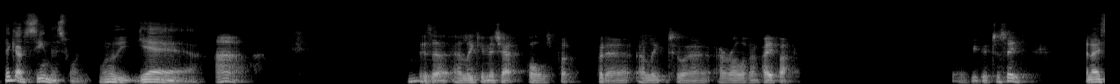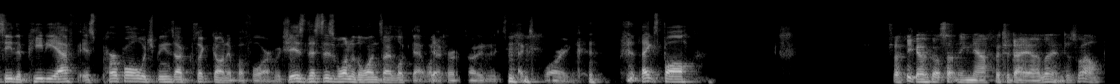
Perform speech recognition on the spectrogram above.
I think I've seen this one. One of the, yeah. Ah, there's a, a link in the chat. Paul's put put a, a link to a, a relevant paper. It would be good to see. And I see the PDF is purple, which means I've clicked on it before, which is, this is one of the ones I looked at when I first started exploring. Thanks, Paul. So I think I've got something now for today I learned as well,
